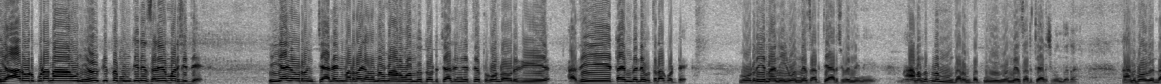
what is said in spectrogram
ಈಗ ಆ ರೋಡ್ ಕೂಡ ನಾವು ಹೇಳೋಕ್ಕಿಂತ ಮುಂಚೆನೇ ಸರ್ವೆ ಮಾಡಿಸಿದ್ದೆ. ಹೀಗಾಗಿ ಅವ್ರನ್ನ ಚಾಲೆಂಜ್ ಮಾಡಿದಾಗ ಅದನ್ನು ನಾನು ಒಂದು ದೊಡ್ಡ ಚಾಲೆಂಜ್ ಐತೆ ತೊಗೊಂಡು ಅವ್ರಿಗೆ ಅದೇ ಟೈಮ್ದಲ್ಲಿ ಉತ್ತರ ಕೊಟ್ಟೆ. ನೋಡ್ರಿ, ನಾನು ಈಗ ಒಂದೇ ಸರ್ತಿ ಆರಿಸಿ ಬಂದೀನಿ. ನಾನಂದ್ರೆ ನಮ್ಮ ಧರ್ಮಪತ್ನಿ ಈಗ ಒಂದೇ ಸರ್ತಿ ಆರಿಸಿ ಬಂದಾರ. ಅನುಭವ ಇಲ್ಲ.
